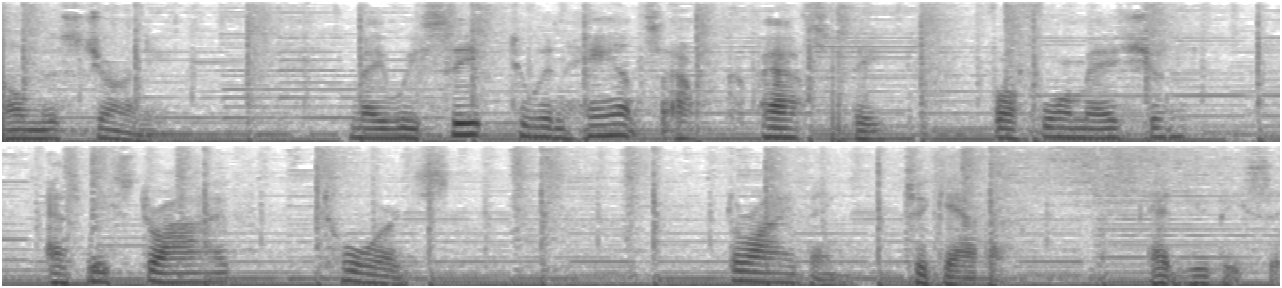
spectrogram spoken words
on this journey. May we seek to enhance our capacity for formation as we strive towards thriving together at UBC.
